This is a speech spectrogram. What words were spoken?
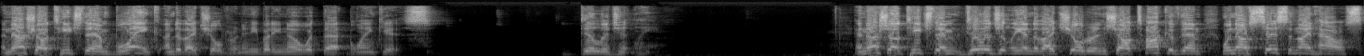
And thou shalt teach them blank unto thy children. Anybody know what that blank is? Diligently. And thou shalt teach them diligently unto thy children, and shalt talk of them when thou sittest in thine house,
